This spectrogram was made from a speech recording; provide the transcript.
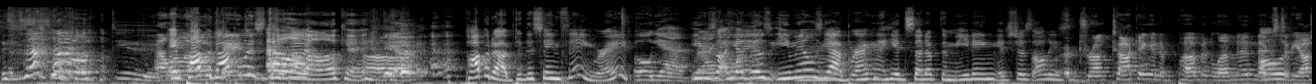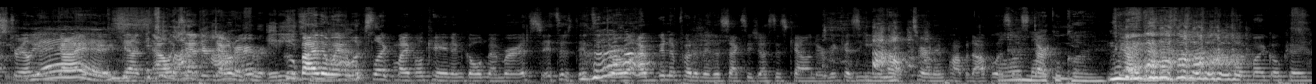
LinkedIn. Dude. And Papadopoulos did LOL, that. okay. yeah. Papadop did the same thing, right? Oh yeah, He was. He had those emails, yeah, Mhm. bragging that he had set up the meeting. It's just all these. Or drunk talking in a pub in London next All- to the Australian guy. Yeah, It's a lot of Alexander Downer, who, by the way, have. looks like Michael Caine in Goldmember. It's it's it's adorable. I'm gonna put him in the sexy justice calendar because he helped turn in Papadopoulos and I'm start. Michael Caine. Yeah, I'm Michael Caine.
